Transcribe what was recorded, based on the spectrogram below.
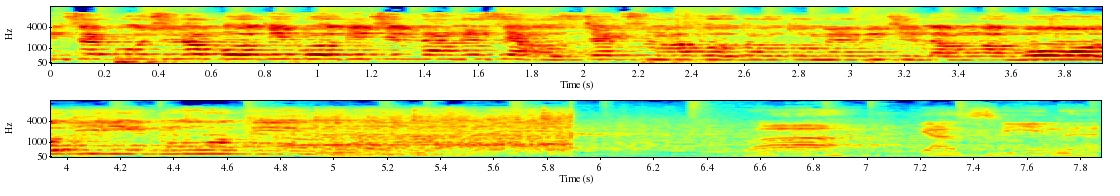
इनसे पूछ लो मोदी मोदी चिल्लाने से हाउस टैक्स माफ़ होता हो तो मैं भी चिल्लाऊँगा मोदी मोदी। वाह क्या सीन है।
